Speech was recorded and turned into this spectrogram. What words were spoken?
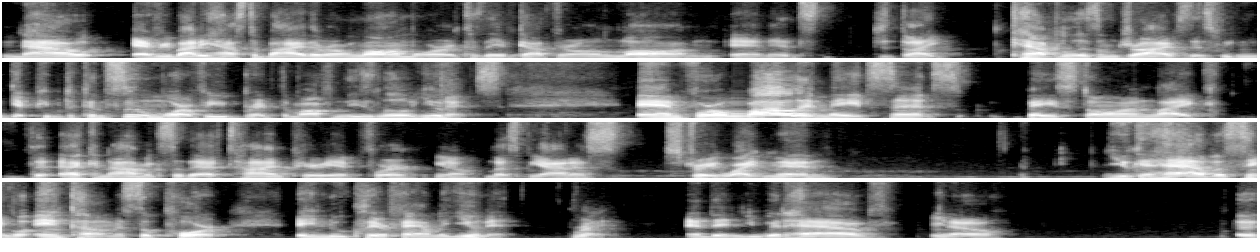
now everybody has to buy their own lawnmower because they've got their own lawn and it's just like capitalism drives this. We can get people to consume more if we break them off in these little units. And for a while it made sense based on like the economics of that time period for you know let's be honest straight white men you can have a single income and support a nuclear family unit. Right. And then you would have you know uh,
